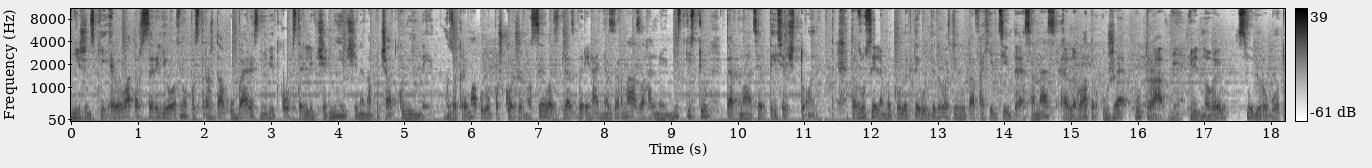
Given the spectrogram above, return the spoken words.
Ніжинський елеватор серйозно постраждав у березні від обстрілів Чернігівщини на початку війни. Зокрема, було пошкоджено силос для зберігання зерна загальною місткістю 15 тисяч тонн. Та зусиллями колективу підрозділу та фахівців ДСНС елеватор уже у травні відновив свою роботу.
